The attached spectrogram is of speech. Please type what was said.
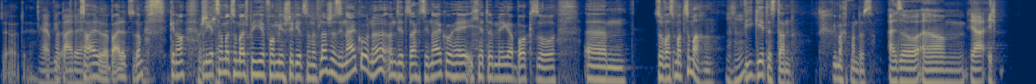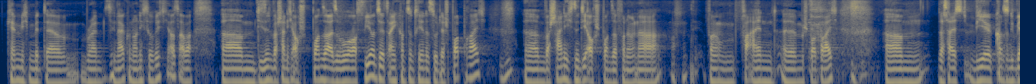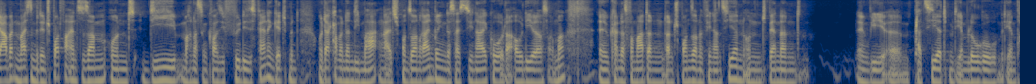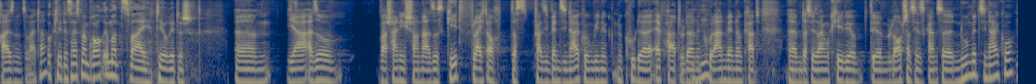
der, Ja, wie beide, ja. Zahl oder beide zusammen. Genau. Und jetzt haben wir zum Beispiel hier vor mir steht jetzt so eine Flasche Sinalco, ne? Und jetzt sagt Sinalco, hey, ich hätte mega Bock so ähm, sowas mal zu machen. Mhm. Wie geht es dann? Wie macht man das? Also ähm, ja, ich kenne mich mit der Brand Sinalco noch nicht so richtig aus, aber ähm, die sind wahrscheinlich auch Sponsor. Also worauf wir uns jetzt eigentlich konzentrieren, ist so der Sportbereich. Ähm, wahrscheinlich sind die auch Sponsor von irgendeiner von einem Verein im Sportbereich. Ähm, das heißt, wir konzentrieren, wir arbeiten meistens mit den Sportvereinen zusammen und die machen das dann quasi für dieses Fan-Engagement und da kann man dann die Marken als Sponsoren reinbringen. Das heißt, Sinalco oder Audi oder was auch immer äh, können das Format dann dann sponsern und finanzieren und werden dann irgendwie ähm, platziert mit ihrem Logo, mit ihren Preisen und so weiter. Okay, das heißt, man braucht immer zwei, theoretisch. Ähm, ja, also wahrscheinlich schon. Also es geht vielleicht auch, dass quasi, wenn Sinalco irgendwie eine, eine coole App hat oder eine coole Anwendung hat, ähm, dass wir sagen, okay, wir, wir launchen das jetzt Ganze nur mit Sinalco.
